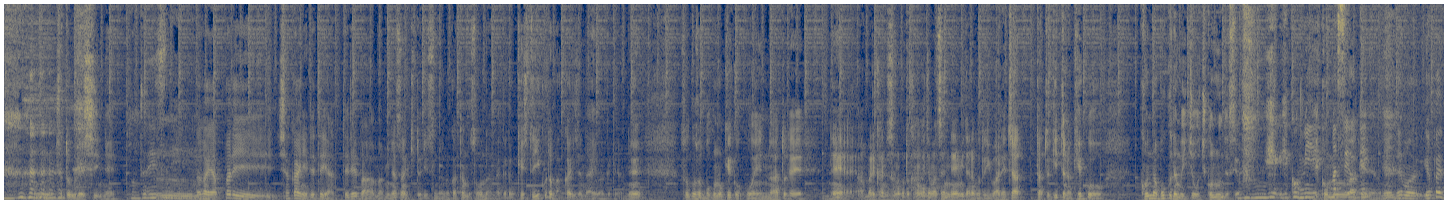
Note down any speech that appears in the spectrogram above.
うん、ちょっと嬉しいね本当ですね、うんだからやっぱり社会に出てやってれば、まあ、皆さんきっとリスナーの方もそうなんだけど決していいことばっかりじゃないわけだよね。それこそ僕も結構講演の後でねあんまり患者さんのこと考えてませんねみたいなこと言われちゃった時っていうのは結構こんな僕でも一応落ち込むんですよ。うんへへこみへこむわけだねよねでもやっぱり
